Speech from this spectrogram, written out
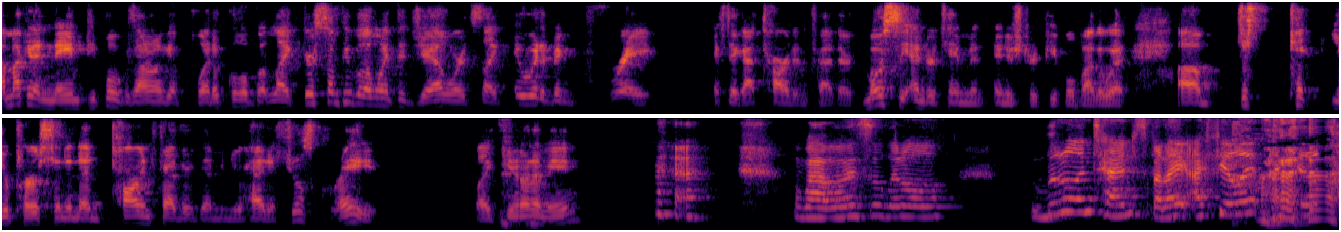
I'm not going to name people because I don't get political, but like there's some people that went to jail where it's like it would have been great if they got tarred and feathered. Mostly entertainment industry people, by the way. Um, just pick your person and then tar and feather them in your head. It feels great. Like you know what I mean? wow, it was a little, little intense, but I, I feel it. I, feel it.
